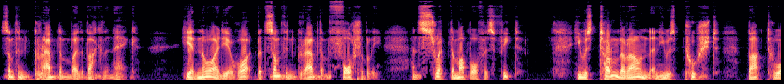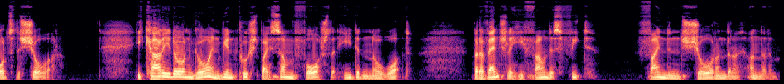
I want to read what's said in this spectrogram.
something grabbed him by the back of the neck. He had no idea what, but something grabbed him forcibly and swept him up off his feet. He was turned around and he was pushed back towards the shore. He carried on going, being pushed by some force that he didn't know what. But eventually he found his feet, finding shore under, under him.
